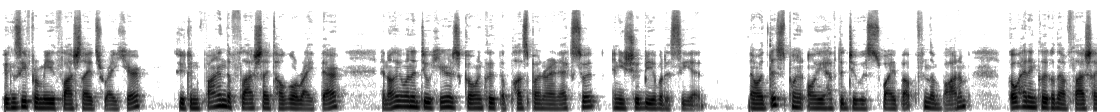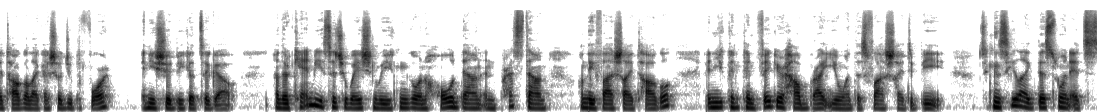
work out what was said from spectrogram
You can see for me, the flashlight's right here. So you can find the flashlight toggle right there, and all you want to do here is go and click the plus button right next to it, and you should be able to see it. Now at this point, all you have to do is swipe up from the bottom, go ahead and click on that flashlight toggle like I showed you before, and you should be good to go. Now there can be a situation where you can go and hold down and press down on the flashlight toggle, and you can configure how bright you want this flashlight to be. So you can see like this one, it's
